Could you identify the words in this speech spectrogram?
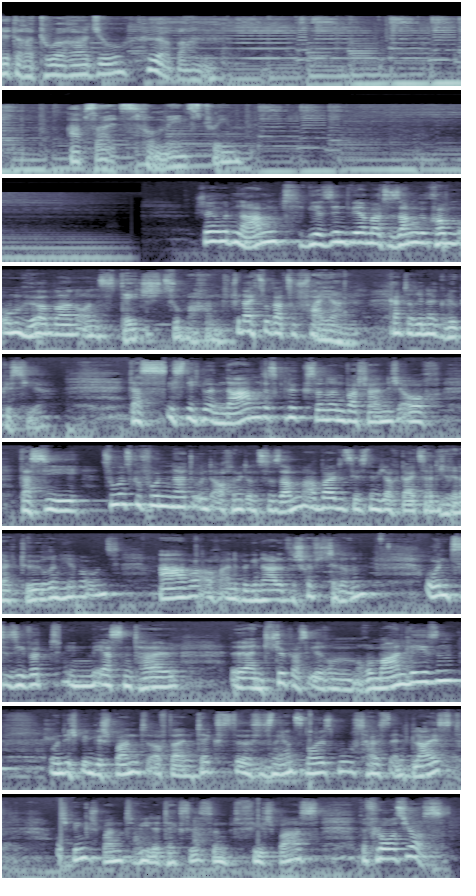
Literaturradio Hörbahn Abseits vom Mainstream Schönen guten Abend. Wir sind wieder mal zusammengekommen, um Hörbahn on Stage zu machen. Vielleicht sogar zu feiern. Katharina Glück ist hier. Das ist nicht nur im Namen des Glücks, sondern wahrscheinlich auch, dass sie zu uns gefunden hat und auch mit uns zusammenarbeitet. Sie ist nämlich auch gleichzeitig Redakteurin hier bei uns, aber auch eine begnadete Schriftstellerin. Und sie wird im ersten Teil äh, ein Stück aus ihrem Roman lesen. Und ich bin gespannt auf deinen Text. Es ist ein ganz neues Buch, es heißt Entgleist. Ich bin gespannt, wie der Text ist und viel Spaß. The floor is yours.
